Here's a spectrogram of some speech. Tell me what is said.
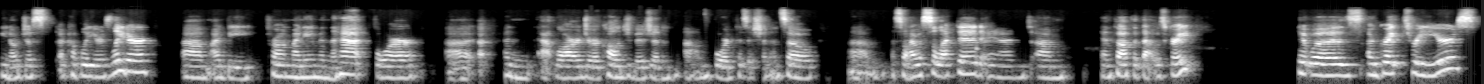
you know, just a couple years later, um, I'd be throwing my name in the hat for uh, an at-large or a college division um, board position. And so, um, so I was selected and um, and thought that that was great. It was a great three years.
